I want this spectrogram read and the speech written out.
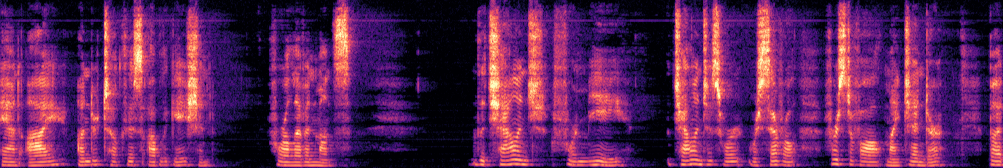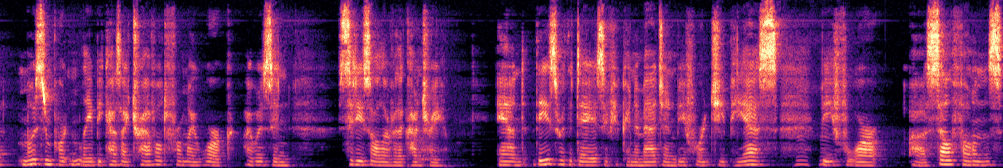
and I undertook this obligation for 11 months. The challenge for me, challenges were, were several. First of all, my gender, but most importantly, because I traveled for my work, I was in cities all over the country. And these were the days, if you can imagine, before GPS, mm-hmm. before uh, cell phones,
